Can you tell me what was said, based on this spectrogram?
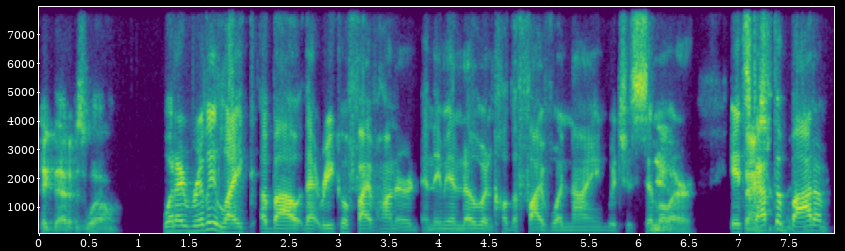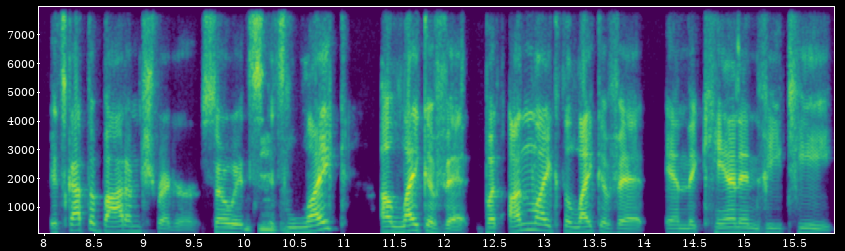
picked that up as well. What I really like about that Ricoh 500, and they made another one called the 519, which is similar. It's Thanks got the bottom. It's got the bottom trigger, so it's Mhm. it's like a Leicavit, but unlike the Leicavit and the Canon VT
